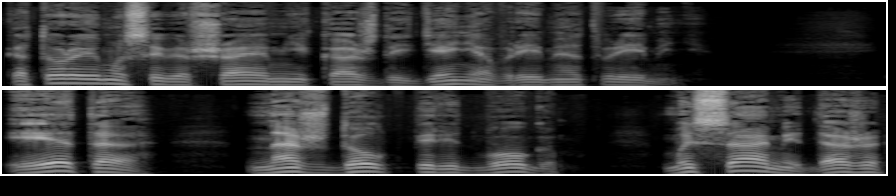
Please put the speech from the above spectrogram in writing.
которые мы совершаем не каждый день, а время от времени. И это наш долг перед Богом, Мы сами, даже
